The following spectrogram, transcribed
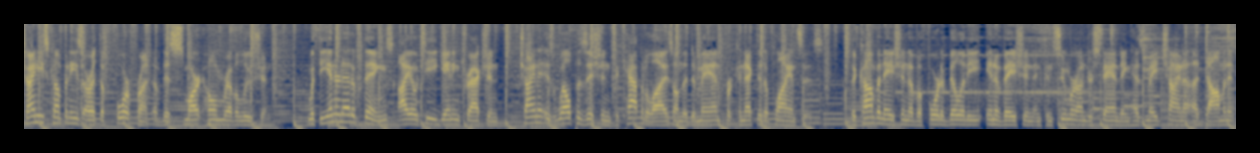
Chinese companies are at the forefront of this smart home revolution. With the Internet of Things, IoT gaining traction, China is well positioned to capitalize on the demand for connected appliances. The combination of affordability, innovation and consumer understanding has made China a dominant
